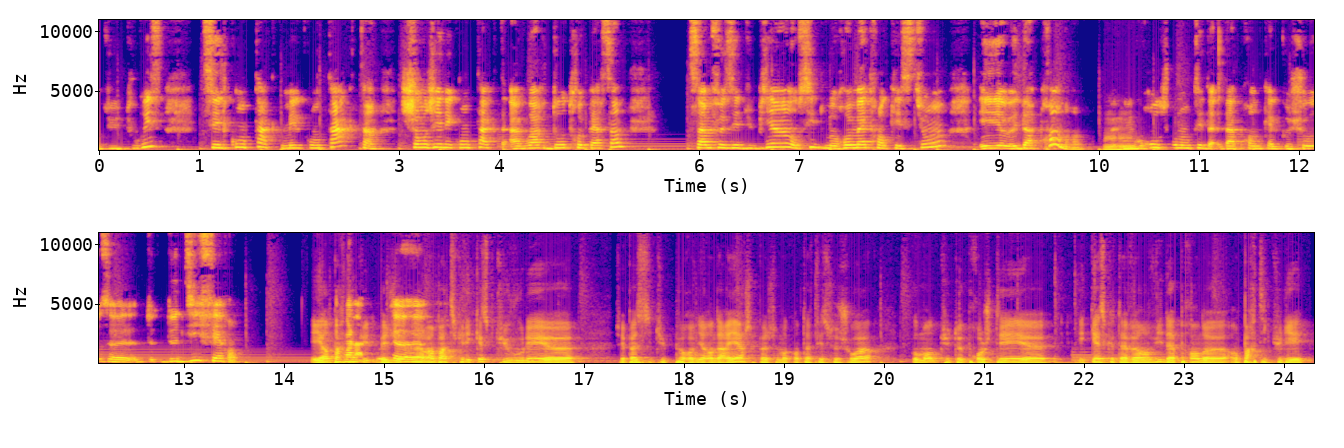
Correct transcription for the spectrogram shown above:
du tourisme. C'est le contact, mais le contact, changer les contacts, avoir d'autres personnes, ça me faisait du bien aussi de me remettre en question et euh, d'apprendre. Mhm. Une grosse volonté d'apprendre quelque chose euh, de, différent. Et en particulier, euh, en particulier qu'est-ce que tu voulais Je ne sais pas si tu peux revenir en arrière, je sais pas justement quand tu as fait ce choix, comment tu te projetais et qu'est-ce que tu avais envie d'apprendre en particulier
